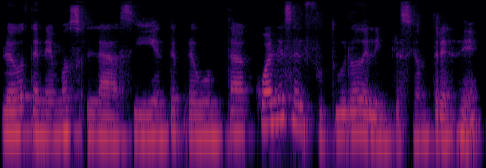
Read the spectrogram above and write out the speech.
Luego tenemos la siguiente pregunta. ¿Cuál es el futuro de la impresión 3D?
